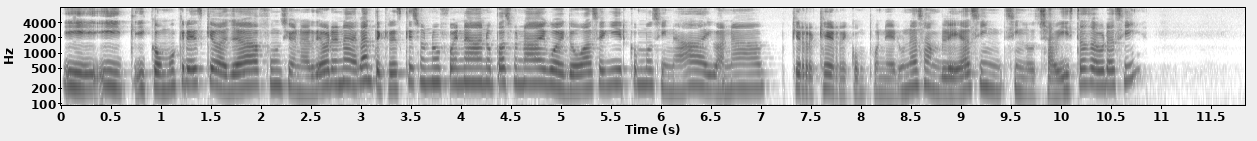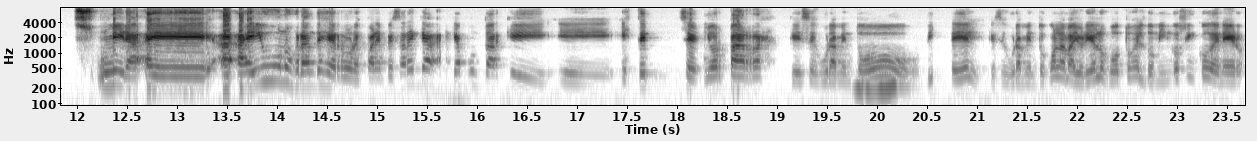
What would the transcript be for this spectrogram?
¿Y, y, y cómo crees que vaya a funcionar de ahora en adelante? ¿Crees que eso no fue nada, no pasó nada y Guaidó va a seguir como si nada y van a que, que recomponer una asamblea sin, sin los chavistas ahora sí? Mira, eh, hay unos grandes errores. Para empezar, hay que, hay que apuntar que eh, este señor Parra, que se juramentó, él, que se juramentó con la mayoría de los votos el domingo 5 de enero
